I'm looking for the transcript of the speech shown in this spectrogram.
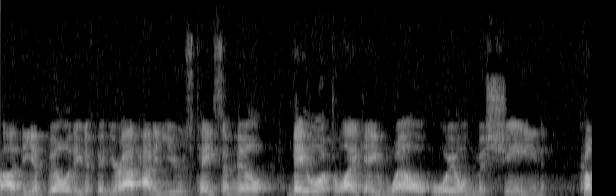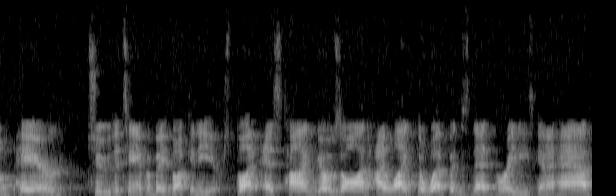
uh, the ability to figure out how to use Taysom Hill. They looked like a well-oiled machine compared to the Tampa Bay Buccaneers. But as time goes on, I like the weapons that Brady's going to have.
